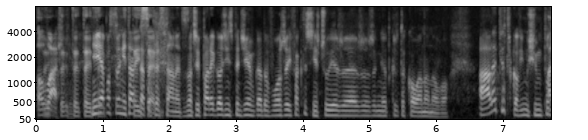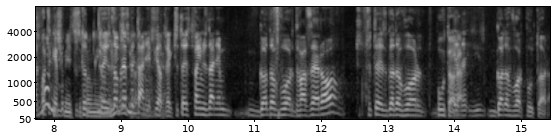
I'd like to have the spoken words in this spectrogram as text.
O właśnie. tej- tej- Nie, ja po stronie tej takta trochę stanę. To znaczy parę godzin spędziłem w God of Warze i faktycznie czuję, że, że, że nie odkryto koła na nowo. Ale Piotrkowi musimy pozwolić bo mieć to, zupełnie to jest dobre pytanie, Piotrek. Czy to jest twoim zdaniem God of War 2.0, czy, czy to jest God of War Półtora. God of War 1.5?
